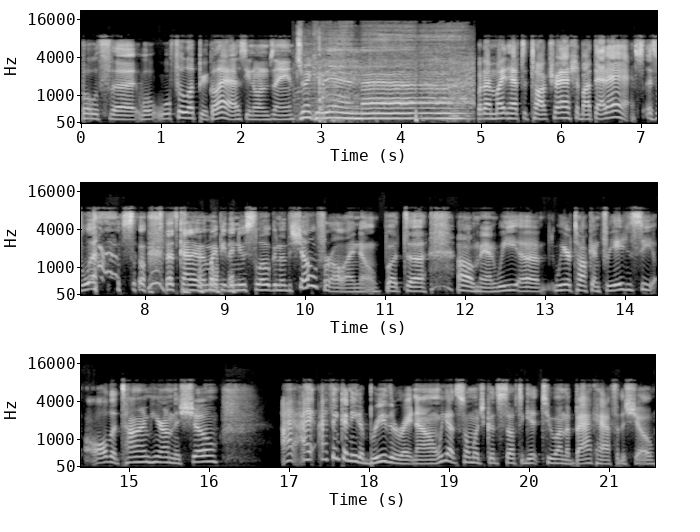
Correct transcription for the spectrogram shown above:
both uh, we'll, we'll fill up your glass you know what i'm saying drink it in man but i might have to talk trash about that ass as well so that's kind of that might be the new slogan of the show for all i know but uh, oh man we uh, we are talking free agency all the time here on this show I, I, I think I need a breather right now. We got so much good stuff to get to on the back half of the show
